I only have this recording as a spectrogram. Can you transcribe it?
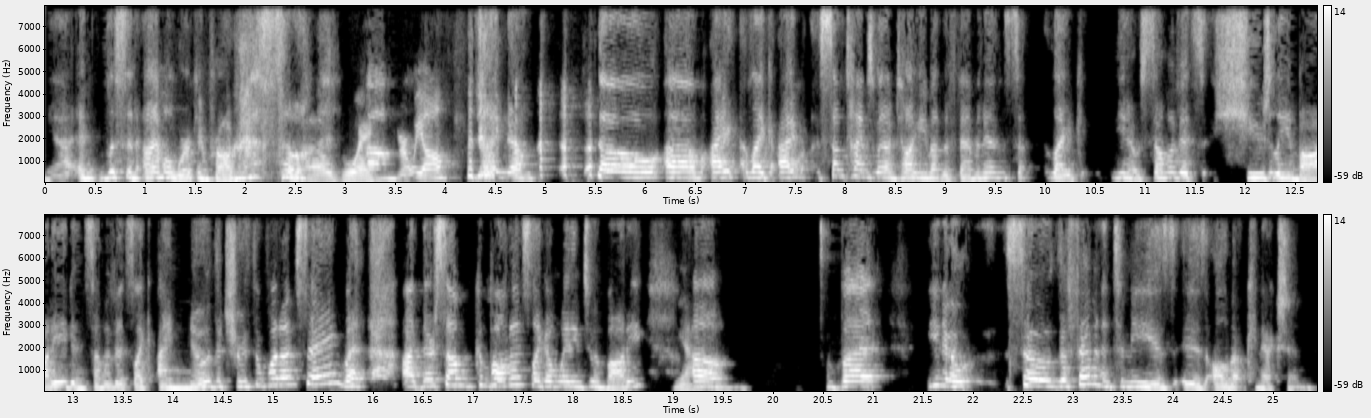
Yeah. And listen, I'm a work in progress. So Oh boy. Um, Aren't we all? I know. So um I like I'm sometimes when I'm talking about the feminines, like you know some of it's hugely embodied and some of it's like i know the truth of what i'm saying but uh, there's some components like i'm waiting to embody. Yeah. Um, but you know so the feminine to me is is all about connection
